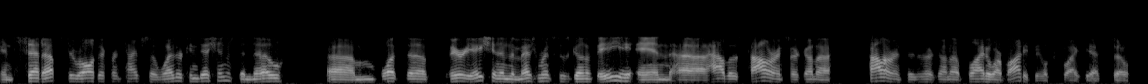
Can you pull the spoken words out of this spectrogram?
and set up through all different types of weather conditions to know um, what the variation in the measurements is going to be and uh, how those tolerances are going to tolerances are going to apply to our body builds quite yet. So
